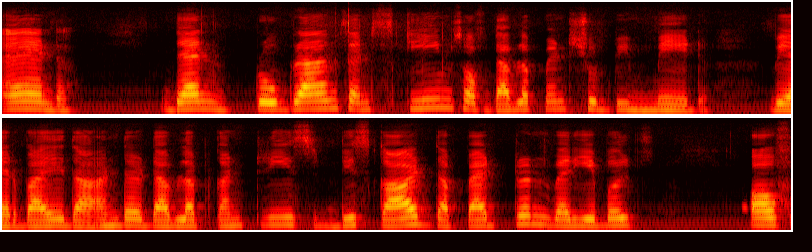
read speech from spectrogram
and then programs and schemes of development should be made whereby the underdeveloped countries discard the pattern variables of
